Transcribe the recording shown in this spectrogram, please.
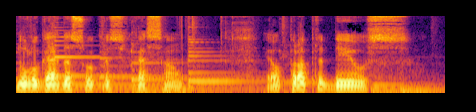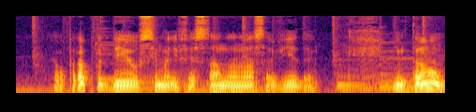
no lugar da sua crucificação. É o próprio Deus, é o próprio Deus se manifestando na nossa vida. Então,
